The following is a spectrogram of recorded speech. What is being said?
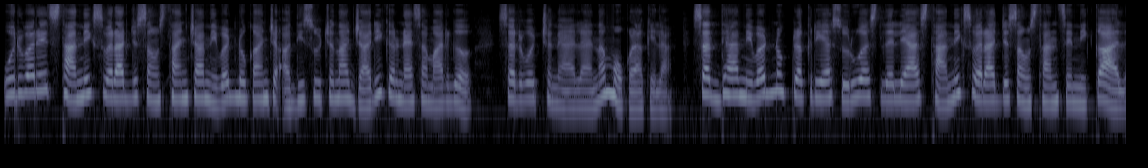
उर्वरित स्थानिक स्वराज्य संस्थांच्या निवडणुकांच्या अधिसूचना जारी करण्याचा मार्ग सर्वोच्च न्यायालयानं मोकळा केला. सध्या निवडणूक प्रक्रिया सुरू असलेल्या स्थानिक स्वराज्य संस्थांचे निकाल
